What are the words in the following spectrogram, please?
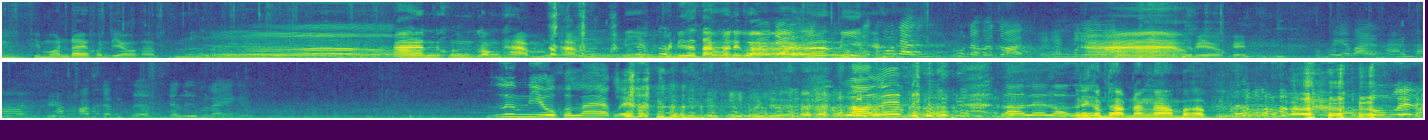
ำพี่ม่อนได้คนเดียวครับอ่างั้นคุณลองถามถามนี่วันนี้จะตังค์มาดีกว่าอ่าอ่านี่คุณนั้นคุณนั้นไว้ก่อนคุณอ่าโอเคโอเคคุณพยาบาลคะถ้าถ้าความจำเสื่อมจะลืมอะไรลืมนิวคนแรกเลย โอเค ล้อเล่นล้อเล่นล้ออันเล่นี้นคำถามนางงามป่ะครับลงเลยนะ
